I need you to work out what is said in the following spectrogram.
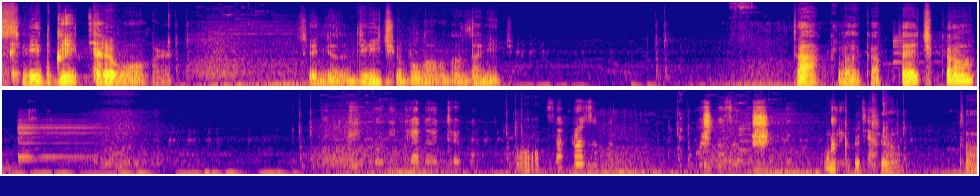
залишити відбій укриття. тривоги. Сьогодні двічі була у нас за ніч. Так, велика аптечка. Відбій. О, Загроза минула. Можна залишити укриття. Так.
